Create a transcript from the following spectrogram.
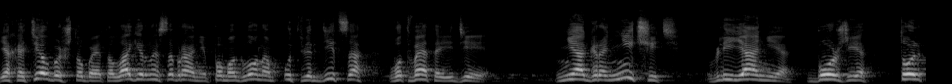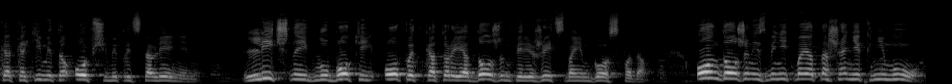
Я хотел бы, чтобы это лагерное собрание помогло нам утвердиться вот в этой идее. Не ограничить влияние Божье только какими-то общими представлениями. Личный глубокий опыт, который я должен пережить с моим Господом. Он должен изменить мое отношение к Нему.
